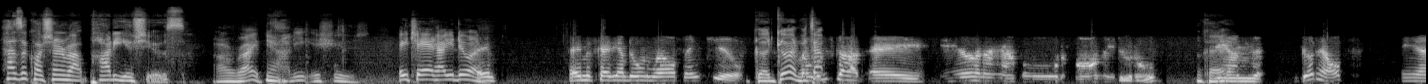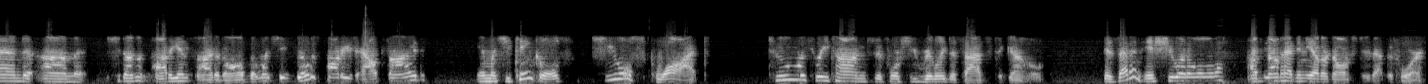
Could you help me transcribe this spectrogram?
has a question about potty issues. All right, Yeah. potty issues. Hey, Chad, how you doing? Hey, hey, Miss Katie, I'm doing well, thank you. Good, good. What's so up? We've got a year and a half old Aussie Doodle Okay. in good health, and um, she doesn't potty inside at all. But when she goes potties outside, and when she tinkles, she will squat two or three times before she really decides to go. Is that an issue at all? I've not had any other dogs do that before.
